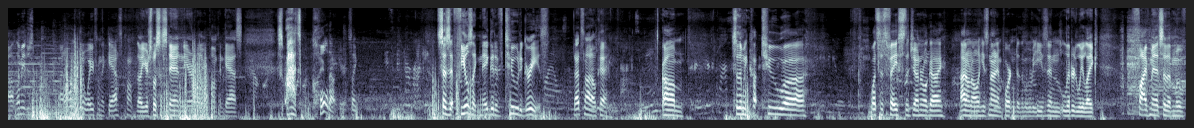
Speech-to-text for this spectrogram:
Uh, let me just. I don't want to get away from the gas pump though. You're supposed to stand near while you're pumping gas. So, ah, it's cold out here. It's like It's a bit nerve-wracking. it says it feels like negative two degrees. That's not okay. Um, so then we cut to uh, what's his face, the general guy. I don't know. He's not important to the movie. He's in literally like five minutes of the movie.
